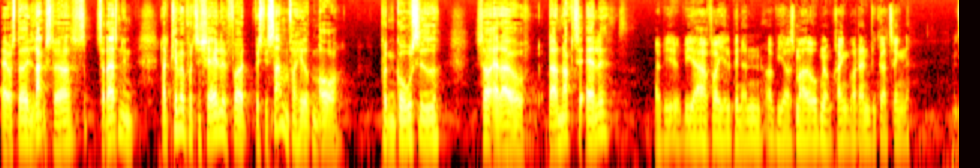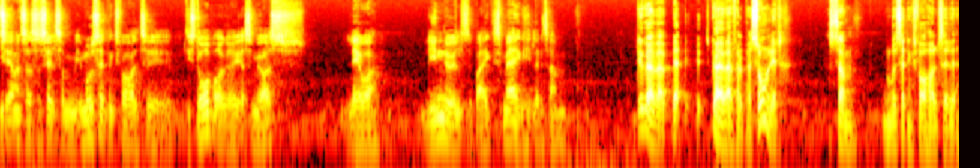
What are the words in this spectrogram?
er jo stadig langt større. Så, så der er sådan en, der er et kæmpe potentiale for, at hvis vi sammen får hævet dem over på den gode side, så er der jo der er nok til alle, Ja, vi, vi er her for at hjælpe hinanden, og vi er også meget åbne omkring, hvordan vi gør tingene. Men ser man så sig selv som i modsætningsforhold til de store bryggerier, som jo også laver lignende øl, så bare ikke smager ikke helt af det samme? Det gør jeg, i hvert- ja, det gør jeg i hvert fald personligt. som modsætningsforhold til det.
